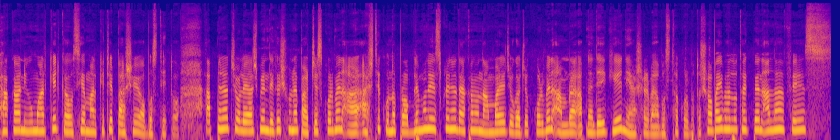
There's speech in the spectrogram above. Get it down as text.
ঢাকা নিউ মার্কেট কাউসিয়া মার্কেটের পাশে অবস্থিত। আপনারা চলে আসবেন, দেখে শুনে পারচেস করবেন আর আসতে কোনো প্রবলেম হলে স্ক্রিনে দেখানো নাম্বারে যোগাযোগ করবেন। আমরা আপনাদের গিয়ে নিয়ে আসার ব্যবস্থা করব। তো সবাই ভালো থাকবেন। আল্লাহ হাফেজ।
